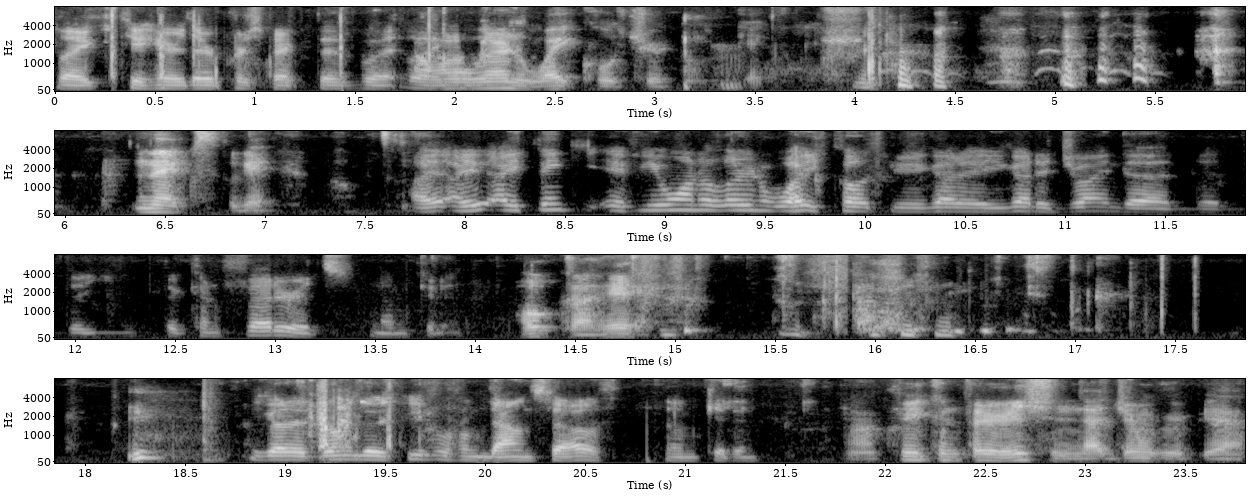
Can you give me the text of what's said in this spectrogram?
like to hear their perspective, but I want to learn white culture. Okay. Next. Okay. I, I, I think if you want to learn white culture, you gotta you gotta join the the, the, the Confederates. No, I'm kidding. Okay. You gotta join those people from down south. No, I'm kidding. Uh, Cree Confederation, that drum group, yeah.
